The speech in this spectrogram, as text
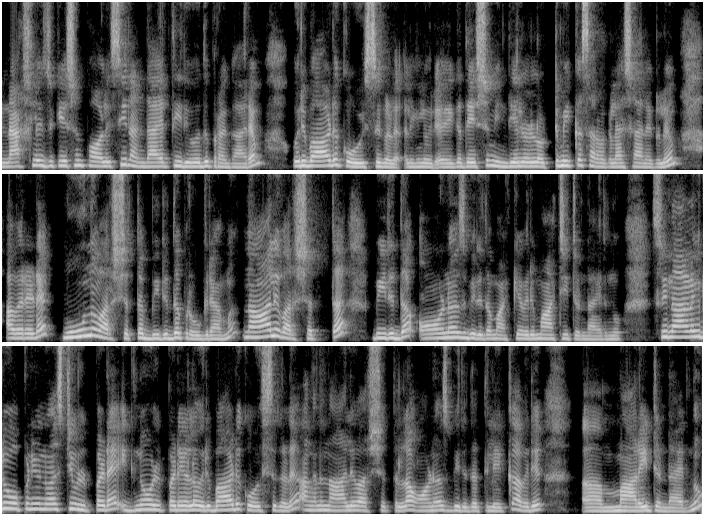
നാഷണൽ എഡ്യൂക്കേഷൻ പോളിസി രണ്ടായിരത്തി ഇരുപത് പ്രകാരം ഒരുപാട് കോഴ്സുകൾ അല്ലെങ്കിൽ ഒരു ഏകദേശം ഇന്ത്യയിലുള്ള ഒട്ടുമിക്ക സർവകലാശാലകളും അവരുടെ മൂന്ന് വർഷത്തെ ബിരുദ പ്രോഗ്രാം നാല് വർഷത്തെ ബിരുദ ഓണേഴ്സ് ബിരുദമാക്കി അവർ മാറ്റിയിട്ടുണ്ടായിരുന്നു. ശ്രീനാരായണഗുരു ഓപ്പൺ യൂണിവേഴ്സിറ്റി ഉൾപ്പെടെ ഇഗ്നോ ഉൾപ്പെടെയുള്ള ഒരുപാട് കോഴ്സുകൾ അങ്ങനെ നാല് വർഷത്തുള്ള ഓണേഴ്സ് ബിരുദത്തിലേക്ക് അവർ മാറിയിട്ടുണ്ടായിരുന്നു.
